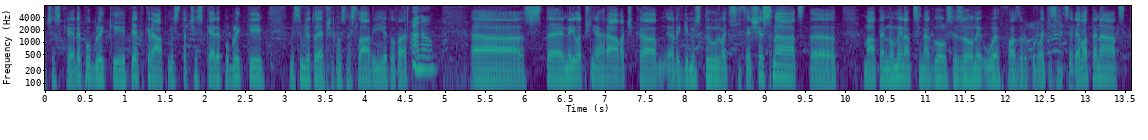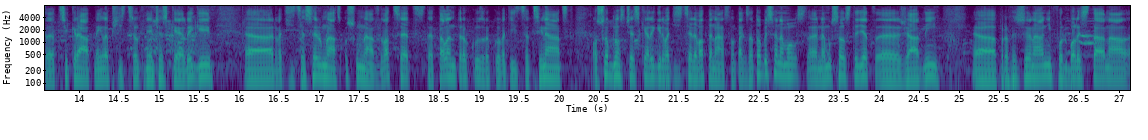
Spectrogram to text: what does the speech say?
České republiky, pětkrát mistr České republiky. Myslím, že to je všechno se sláví, je to tak? Ano. Jste nejlepší nahrávačka Ligy mistrů 2016, máte nominaci na gol sezóny UEFA z roku 2019, třikrát nejlepší střelkyně České ligy 2017, 18, 20, jste talent roku z roku 2013, osobnost České ligy 2019, no tak za to by se nemusel, nemusel stydět žádný profesionální fotbalista na,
